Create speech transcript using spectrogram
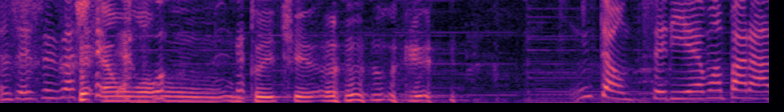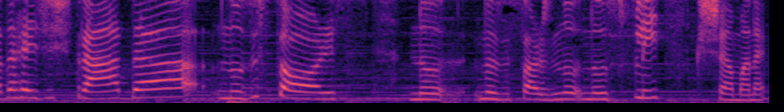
Eu não sei se vocês acham É um, um, um tweet. Então, seria uma parada registrada nos stories. no- nos stories, no- nos flits, que chama, né?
